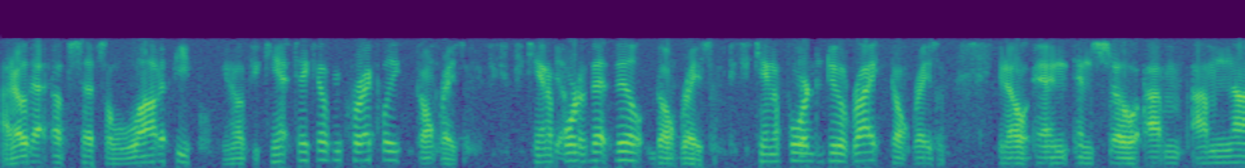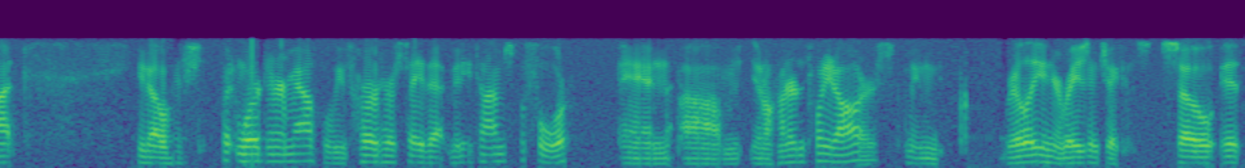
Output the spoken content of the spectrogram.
I know that upsets a lot of people. You know, if you can't take care of them correctly, don't raise them. If you, if you can't afford a vet bill, don't raise them. If you can't afford to do it right, don't raise them. You know, and and so I'm I'm not, you know, putting words in her mouth, but we've heard her say that many times before. And um, you know, $120. I mean, really, and you're raising chickens. So it's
